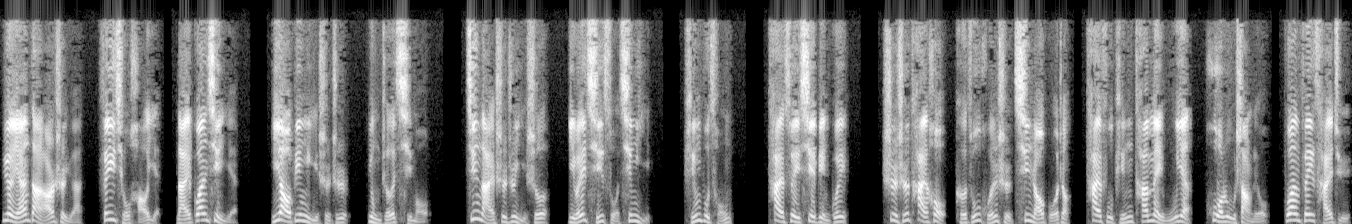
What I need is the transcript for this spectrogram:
越言淡而是远，非求好也，乃观信也。一要兵以示之，用折其谋。今乃视之以奢，以为其所轻矣。”平不从。太岁谢病归。是时太后可足浑氏侵扰国政，太傅平贪媚无厌，祸禄上流，官非采举，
